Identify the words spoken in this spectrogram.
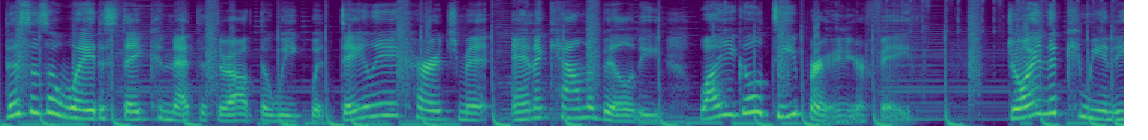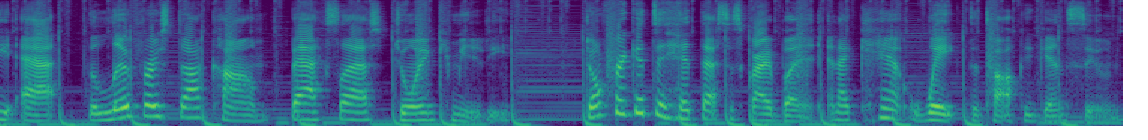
This is a way to stay connected throughout the week with daily encouragement and accountability while you go deeper in your faith. Join the community at thelivedverse.com backslash join community. Don't forget to hit that subscribe button, and I can't wait to talk again soon.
